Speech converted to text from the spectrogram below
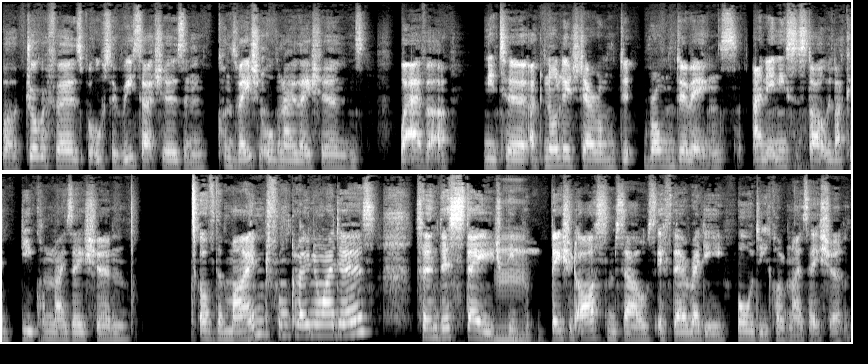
well, geographers, but also researchers and conservation organizations, whatever, need to acknowledge their wrong wrongdoings, and it needs to start with like a decolonization of the mind from colonial ideas. So in this stage, mm. people they should ask themselves if they're ready for decolonization,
